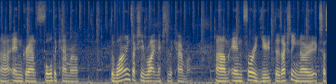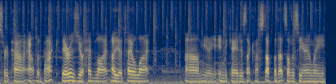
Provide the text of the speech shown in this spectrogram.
uh, and ground for the camera, the wiring's actually right next to the camera. Um, and for a ute, there's actually no accessory power out the back. There is your headlight, oh, your tail light um, you know, your indicators, that kind of stuff, but that's obviously only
